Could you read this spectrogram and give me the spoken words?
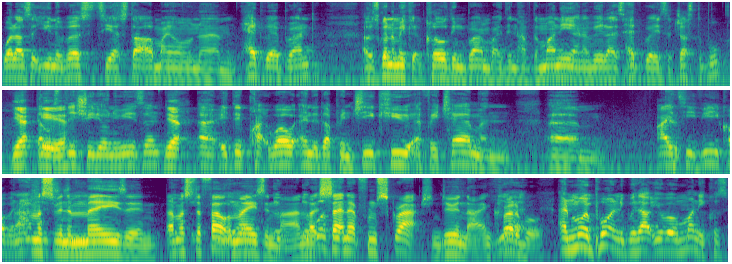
While I was at university, I started my own um, headwear brand. I was gonna make it a clothing brand, but I didn't have the money, and I realized headwear is adjustable. Yeah, that yeah, was yeah. literally the only reason. Yeah. uh, it did quite well. Ended up in GQ, FHM, and um, ITV. Coronation That must have been amazing. That must have felt Yeah, amazing, it- man. it like setting up from scratch and doing that, incredible. Yeah. And more importantly, without your own money, because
